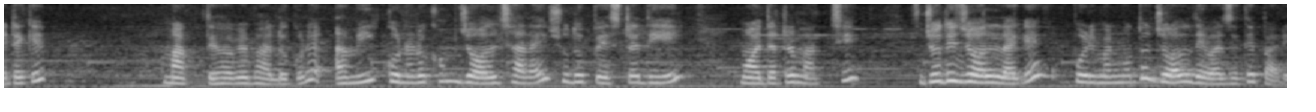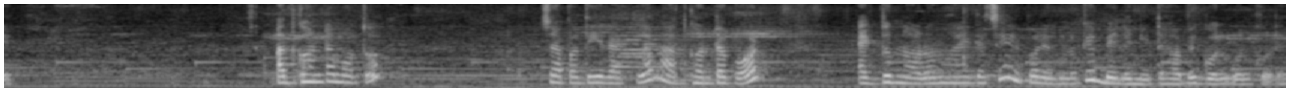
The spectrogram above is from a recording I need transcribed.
এটাকে মাখতে হবে ভালো করে। আমি কোনো রকম জল ছাড়াই শুধু পেস্টটা দিয়েই ময়দাটা মাখছি। যদি জল লাগে, পরিমাণ মতো জল দেওয়া যেতে পারে। আধ ঘণ্টা মতো চাপা দিয়ে রাখলাম, আধ ঘণ্টা পর একদম নরম হয়ে গেছে, এরপর এগুলোকে বেলে নিতে হবে গোল গোল করে।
